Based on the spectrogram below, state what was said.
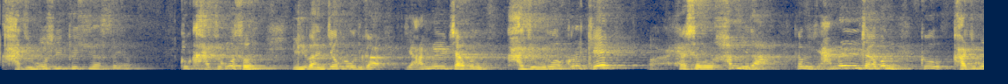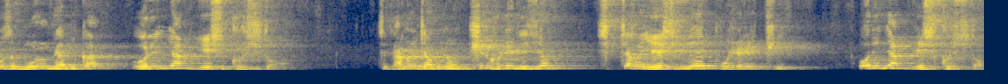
가죽 옷을 입혀주셨어요. 그 가죽 옷은 일반적으로 우리가 양을 잡은 가죽으로 그렇게 어, 해석을 합니다. 그러면 양을 잡은 그 가죽 옷을 뭘 의미합니까? 어린 양 예수 그리스도. 양을 잡으려면 피를 흘려야 되죠? 십자가 예수님의 보혈의 피. 어린 양 예수 그리스도.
